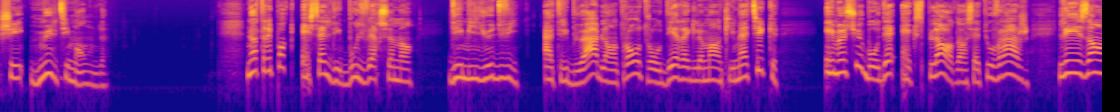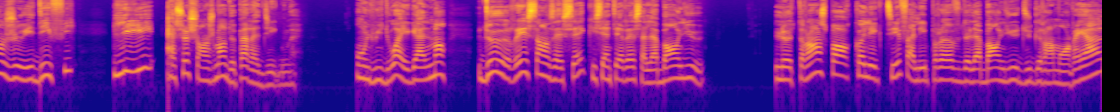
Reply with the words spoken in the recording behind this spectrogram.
chez Multimonde. Notre époque est celle des bouleversements, des milieux de vie, attribuables entre autres au dérèglement climatique, et M. Baudet explore dans cet ouvrage les enjeux et défis liés à ce changement de paradigme. On lui doit également deux récents essais qui s'intéressent à la banlieue. Le transport collectif à l'épreuve de la banlieue du Grand Montréal,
